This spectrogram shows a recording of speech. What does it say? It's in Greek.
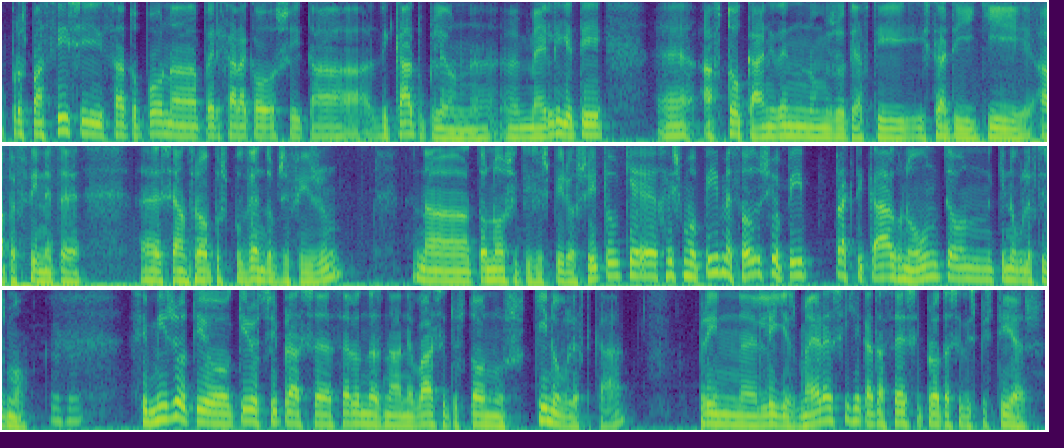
προσπαθήσει θα το πω να περιχαρακώσει τα δικά του πλέον μέλη γιατί ε, αυτό κάνει. Δεν νομίζω ότι αυτή η στρατηγική απευθύνεται ε, σε ανθρώπους που δεν τον ψηφίζουν να τονώσει τη συσπήρωσή του και χρησιμοποιεί μεθόδους οι οποίοι πρακτικά αγνοούν τον κοινοβουλευτισμο Θυμίζω ότι ο κύριος Τσίπρας ε, θέλοντας να ανεβάσει τους τόνους κοινοβουλευτικά πριν λίγες μέρες είχε καταθέσει πρόταση δυσπιστίας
